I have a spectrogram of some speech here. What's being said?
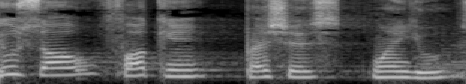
You so fucking precious when you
